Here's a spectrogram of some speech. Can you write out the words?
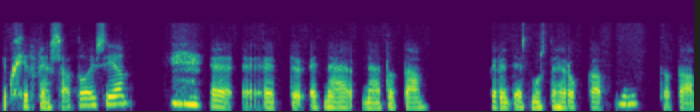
niin kuin hirveän satoisia. Että et nämä, nämä tota, perinteiset mustaherukka, tota,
